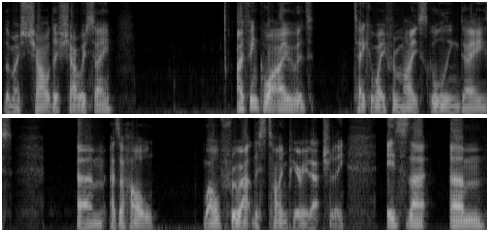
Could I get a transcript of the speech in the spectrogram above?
the most childish, shall we say? I think what I would take away from my schooling days um, as a whole well, throughout this time period, actually, is that um,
